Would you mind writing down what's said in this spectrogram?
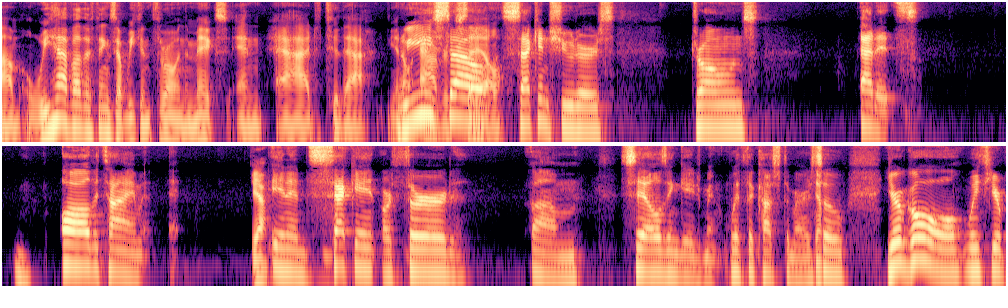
um, we have other things that we can throw in the mix and add to that you know we average sell sale. second shooters, drones, edits all the time Yeah, in a second or third um, sales engagement with the customer. Yep. So your goal with your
